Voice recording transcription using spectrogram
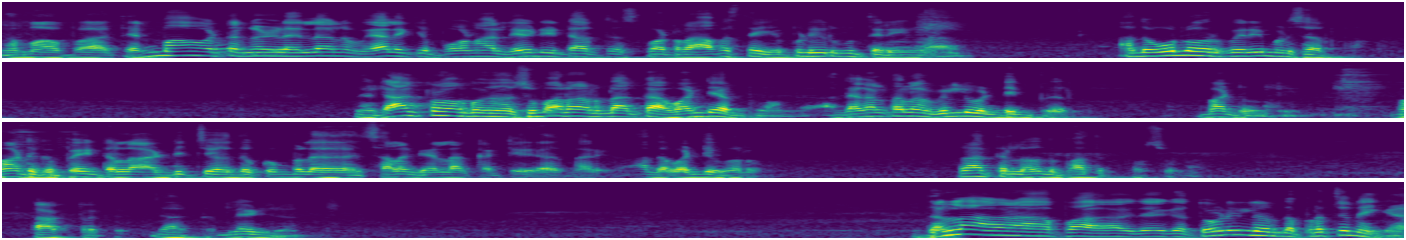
நம்ம இப்போ தென் மாவட்டங்கள்ல எல்லாம் வேலைக்கு போனால் லேடி டாக்டர்ஸ் படுற அவஸ்தை எப்படி இருக்கும் தெரியுங்களா? அந்த ஊரில் ஒரு பெரிய மனுஷன் இருப்பான். இந்த டாக்டர் கொஞ்சம் சுமாராக இருந்தாக்கா வண்டி அனுப்புவாங்க. அந்த காலத்தில் வில்லு வண்டின்னு பேர். மாட்டு வண்டி. மாட்டுக்கு பெயிண்ட் எல்லாம் அடித்து அந்த கும்பலை சலங்கை எல்லாம் கட்டி அது மாதிரி அந்த வண்டி வரும். ராத்திரியில் வந்து பார்த்துட்டு போக சொல்லுவாங்க டாக்டருக்கு. டாக்டர் லேடி டாக்டர் இதெல்லாம் பா எங்கள் தொழிலில் இருந்த பிரச்சனைங்க.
